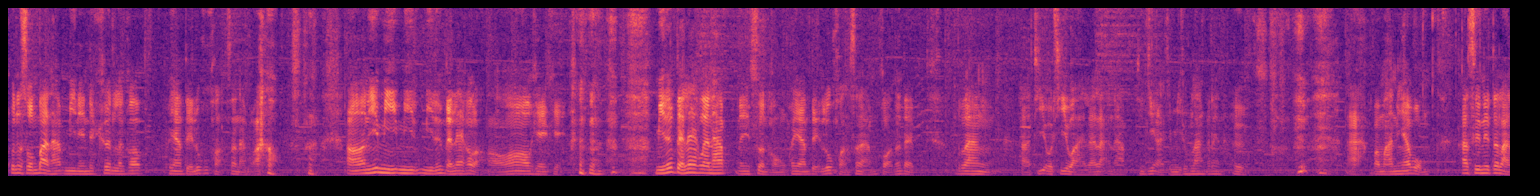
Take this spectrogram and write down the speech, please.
คุณสมบัติครับ มีเน้นเคิลแล้วก็พยายามเตะลูกคู่ขวางสนามอ้าวอ๋ออันนี้มีมีมีตั้งแต่แรกเขาเหรอ อ๋อ โอเคโอเค มีตั้งแต่แรกแล้วนะครับ ในส่วนของพยายามเตะลูกขวางสนามก่อนตั้งแต่ร่าง ที่ OTY แล้วล่ะนะครับ จริงๆ อาจจะมีทุกร่างก็ได้นะเอออะประมาณนี้ครับผม ถ้าซื้อในตลาด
